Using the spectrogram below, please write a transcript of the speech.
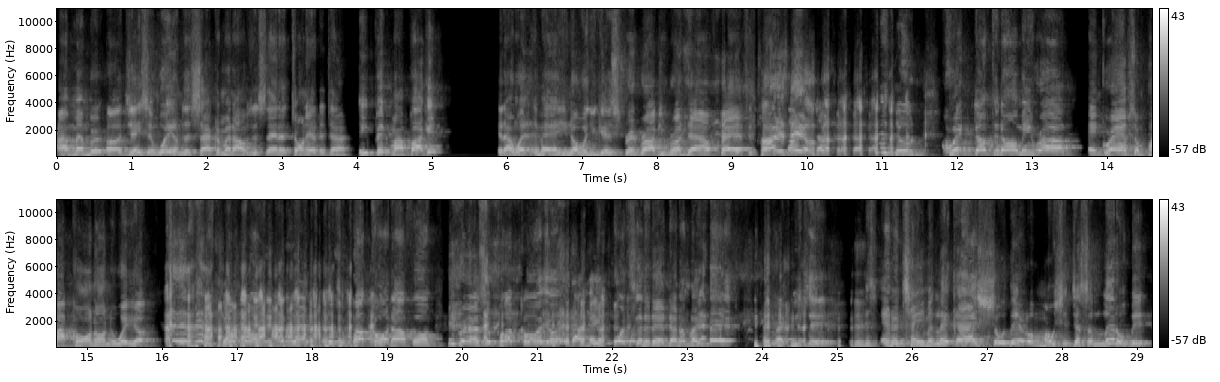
I remember uh, Jason Williams at Sacramento. I was in San Antonio at the time. He picked my pocket. And I went, man, you know, when you get strip robbed, you run down fast. Hard as knock it down. hell. This dude quick dumped it on me, Rob, and grabbed some popcorn on the way up. On me, that, put some popcorn out for him. He grabbed some popcorn, yo, and I made sports out of that. And I'm like, man, and like you said, it's entertainment. Let guys show their emotion just a little bit,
